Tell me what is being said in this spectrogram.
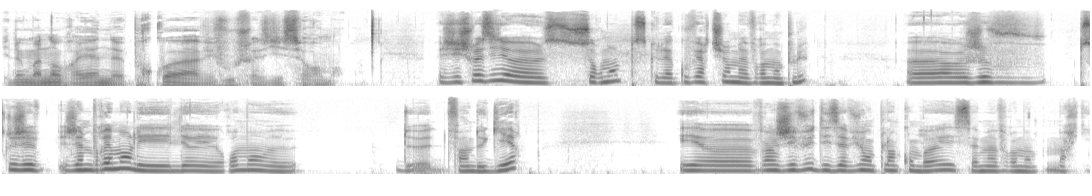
Et donc maintenant, Brian, pourquoi avez-vous choisi ce roman? J'ai choisi euh, ce roman parce que la couverture m'a vraiment plu. je Parce que j'aime vraiment les, les romans de, fin, de guerre. Et j'ai vu des avions en plein combat et ça m'a vraiment marqué.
